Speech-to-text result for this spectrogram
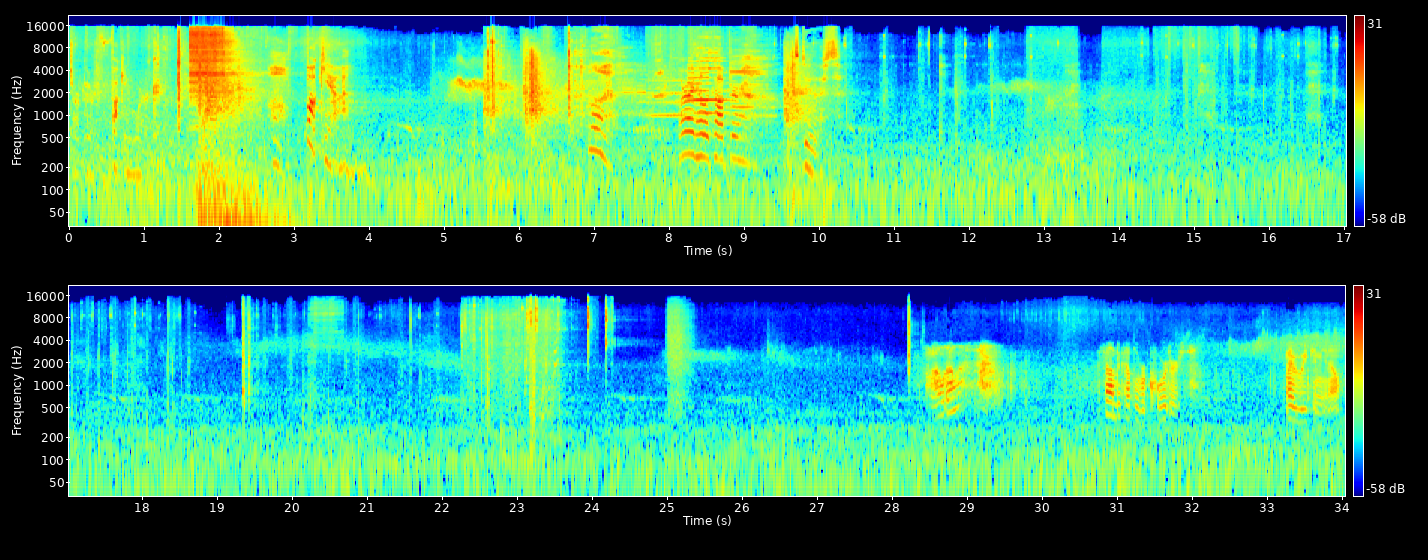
Door better fucking work. Oh, fuck yeah! All right, helicopter. Let's do this. Well, Ellis, I found a couple recorders. Maybe we can, you know,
